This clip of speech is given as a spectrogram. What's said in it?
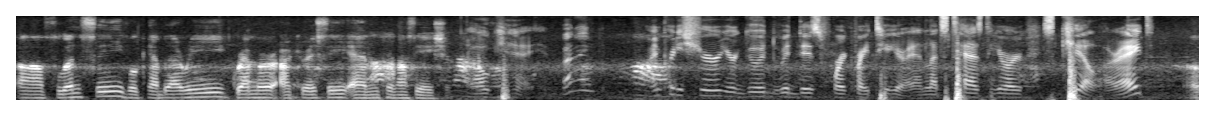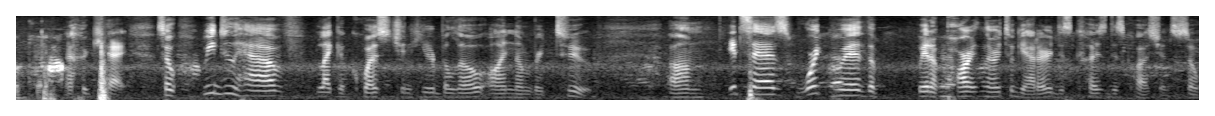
Uh, fluency, vocabulary, grammar accuracy, and pronunciation. Okay, but I'm I'm pretty sure you're good with these four criteria, and let's test your skill. All right? Okay. Okay. So we do have like a question here below on number two. Um, it says work with a with a partner together, discuss these questions. So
